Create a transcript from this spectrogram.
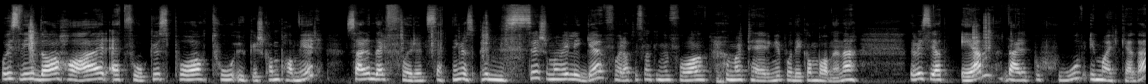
Og Hvis vi da har et fokus på to ukers kampanjer, så er det en del forutsetninger altså premisser som må vi ligge for at vi skal kunne få konverteringer på de kampanjene. Det vil si at én, det er et behov i markedet.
